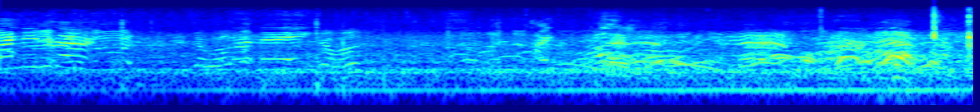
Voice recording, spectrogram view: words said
on, Nita. Come on, Nate.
